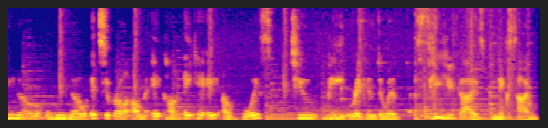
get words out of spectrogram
You Know, We Know. It's your girl, Alma Acob, aka a voice to be reckoned with. See you guys next time.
